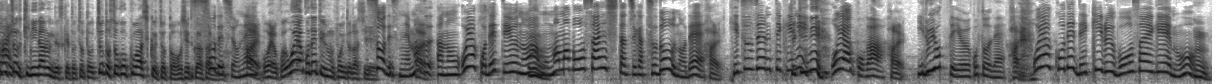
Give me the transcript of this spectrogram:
はい。れちょっと気になるんですけど、ちょっとちょっとそこ詳しくちょっと教えてください。そうですよね。はい。親子親子でっていうのもポイントだし。そうですね。まず、はい。あの親子でっていうのは、うん。もうママ防災士たちが集うので、はい。必然的的に？に親子がはい。いるよっていうことで、はい。親子でできる防災ゲームをうん。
